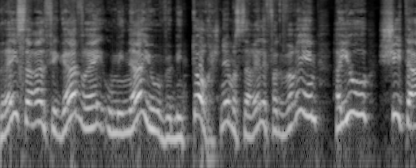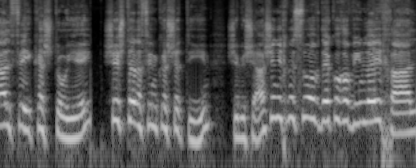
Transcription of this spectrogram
תריסר אלפי גברי ומניו, ומתוך 12 אלף הגברים היו שיטה אלפי קשטויי, 6,000 קשתים, שבשעה שנכנסו עובדי כוכבים להיכל,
